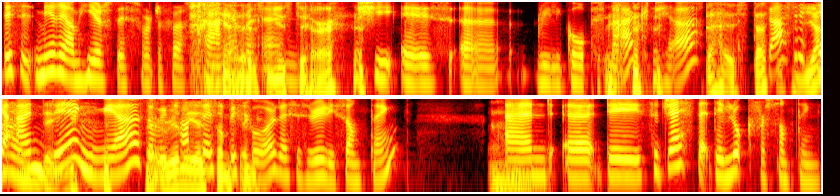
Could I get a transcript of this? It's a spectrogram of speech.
this is Miriam hears this for the first time. Yeah, that's news to her. she is uh, really gobsmacked, yeah. that is ist, das, Das ist ist ja ja ein Ding, yeah. So That we've really had this something. before. This is really something. Uh, And uh, they suggest that they look for something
